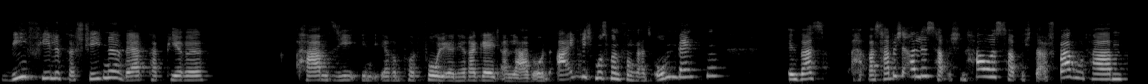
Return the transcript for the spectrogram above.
wie viele verschiedene Wertpapiere haben Sie in Ihrem Portfolio, in Ihrer Geldanlage. Und eigentlich muss man von ganz oben denken, in was, was habe ich alles? Habe ich ein Haus? Habe ich da Sparguthaben?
